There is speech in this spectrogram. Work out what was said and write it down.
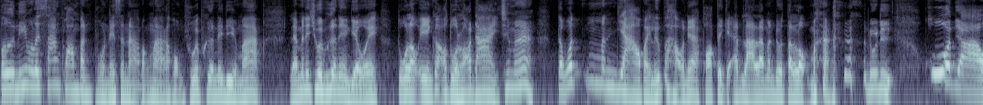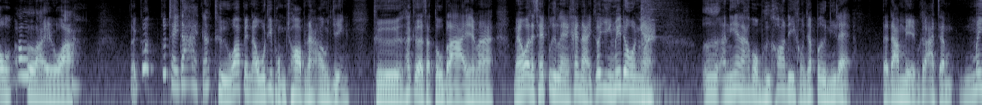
ปืนนี้มันเลยสร้างความบันป่วนในสนามมากๆครับผมช่วยเพื่อนได้ดีมาก และไม่ได้ช่วยเพื่อนได้อย่างเดียวเว้ยตัวเราเองก็เอาตัวรอดได้ใช่ไหมแต่ว่ามันยาวไปหรือเปล่าเนี่ยพอติดกับแอดลานแล้วมันดูตลกมาก ดูดิโคตรยาวอะไรวะแต่ก็ก็ใช้ได้นะ ถือว่าเป็นอาวุธที่ผมชอบนะ เอาจริง คือถ้าเกิดศัตรูบลายใช่ไหมแม้ว่าจะใช้ปืนแรงแค่ไหนก็ยิงไม่โดนไงเอออันนี้นะครับผมคือข้อดีของเจ้าปืนนี้แหละ แต่ดาเมจมันก็อาจจะไม่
